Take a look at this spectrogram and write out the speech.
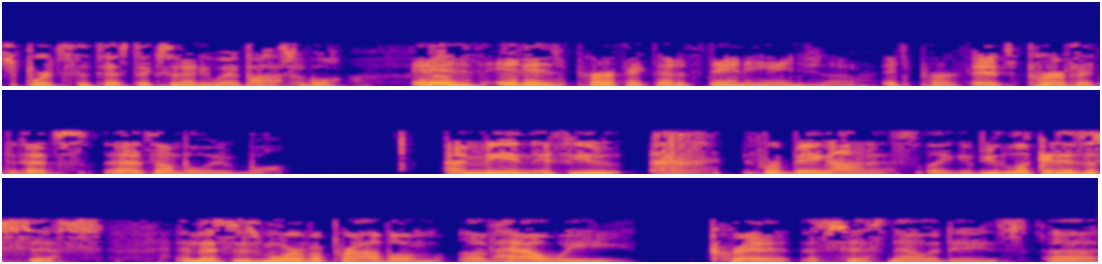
sports statistics in any way possible. It is it is perfect that it's Danny Ainge though. It's perfect. It's perfect. That's that's unbelievable. I mean, if you if we're being honest, like if you look at his assists, and this is more of a problem of how we credit assists nowadays. Uh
